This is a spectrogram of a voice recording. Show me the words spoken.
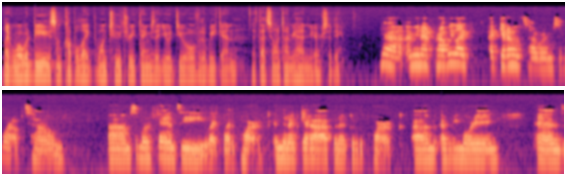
Like, what would be some couple like one, two, three things that you would do over the weekend if that's the only time you had in New York City? Yeah, I mean, I'd probably like I'd get a hotel room somewhere uptown, um, somewhere fancy, like by the park, and then I'd get up and I'd go to the park um, every morning, and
